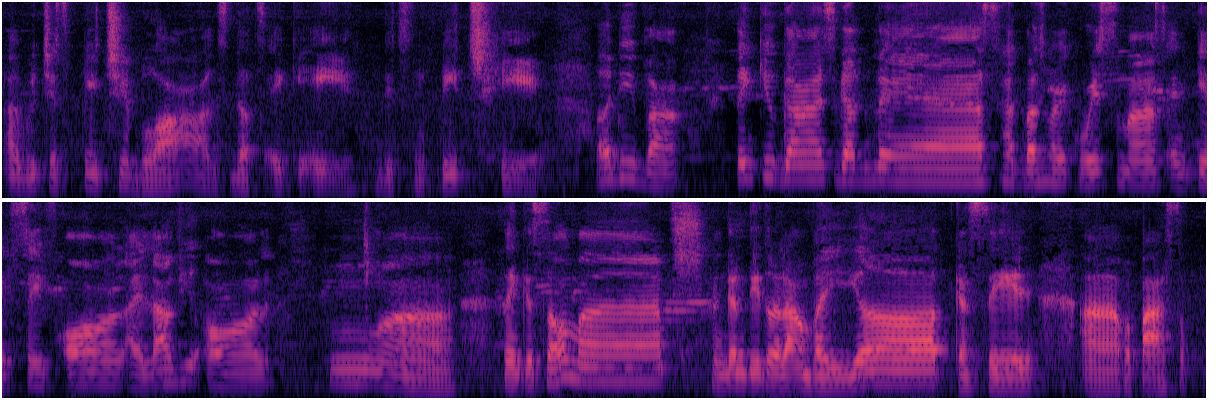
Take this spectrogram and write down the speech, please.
uh, which is Peachy Vlogs. That's aka this Peachy. O, diba? Thank you guys. God bless. Advance Merry Christmas and keep safe all. I love you all. Thank you so much. Hanggang dito na lang ang bayot kasi uh, papasok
